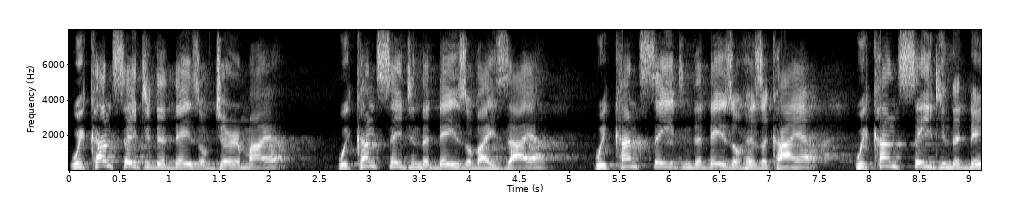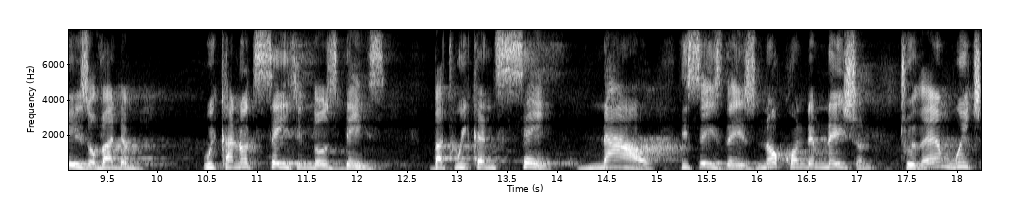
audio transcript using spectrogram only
We can't say it in the days of Jeremiah. We can't say it in the days of Isaiah. We can't say it in the days of Hezekiah. We can't say it in the days of Adam. We cannot say it in those days. But we can say now, he says, there is no condemnation to them which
